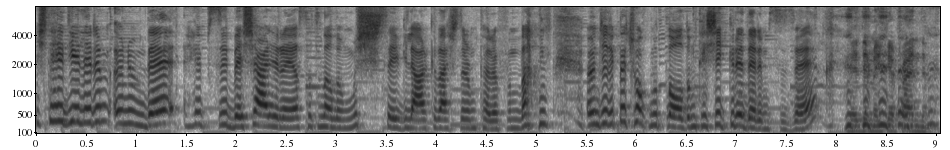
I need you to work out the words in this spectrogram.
İşte hediyelerim önümde. Hepsi beşer liraya satın alınmış sevgili arkadaşlarım tarafından. Öncelikle çok mutlu oldum. Teşekkür ederim size. Ne demek efendim?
